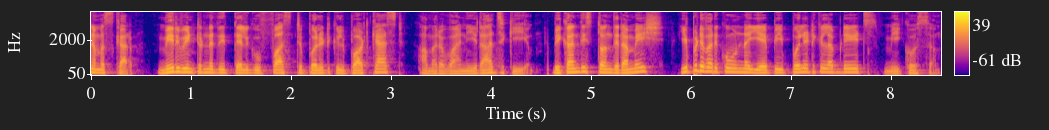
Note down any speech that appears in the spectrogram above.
నమస్కారం. మీరు వింటున్నది Telugu first political podcast Amaravani రాజకీయం. మీకు అందిస్తోంది రమేష్. ఇప్పటి వరకు ఉన్న ఏపీ పొలిటికల్ అప్డేట్స్ మీకోసం.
